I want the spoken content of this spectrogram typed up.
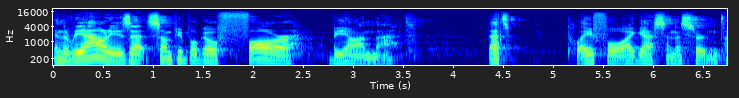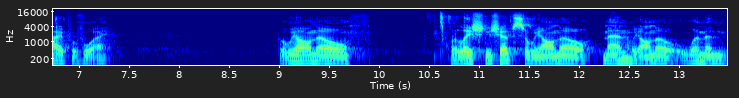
And the reality is that some people go far beyond that. That's playful, I guess, in a certain type of way. But we all know relationships, so we all know men, we all know women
